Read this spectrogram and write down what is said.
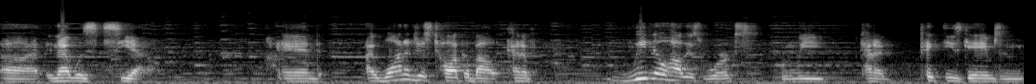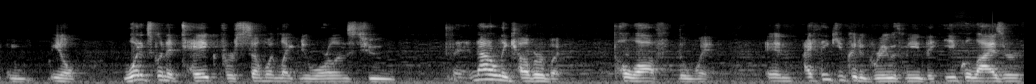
uh, and that was Seattle. And I want to just talk about kind of we know how this works when we kind of pick these games and, and you know what it's going to take for someone like New Orleans to not only cover but pull off the win. And I think you could agree with me the equalizer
